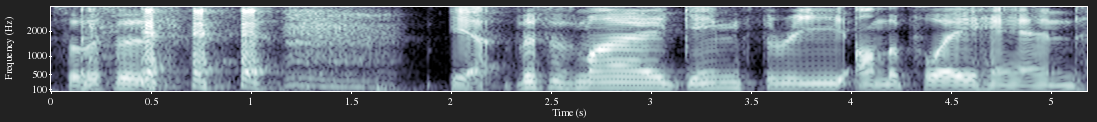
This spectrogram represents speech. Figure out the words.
So this is Yeah. this is my game three on the play hand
